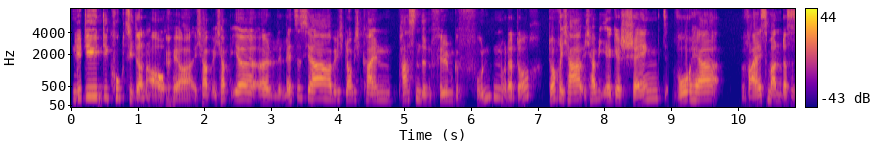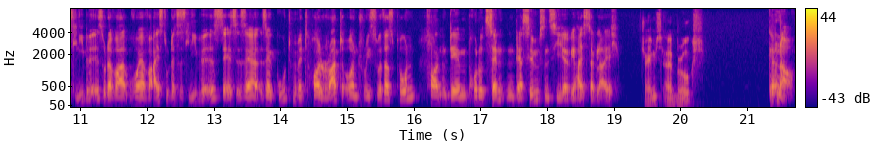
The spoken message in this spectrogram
nee, die, die guckt sie dann auch, Okay. ja. Ich habe ich hab ihr, äh, letztes Jahr habe ich, glaube ich, keinen passenden Film gefunden, oder doch? Doch, ich, hab, ich habe ihr geschenkt, woher weiß man, dass es Liebe ist, oder woher weißt du, dass es Liebe ist? Der ist sehr, sehr gut mit Paul Rudd und Reese Witherspoon von dem Produzenten der Simpsons hier. Wie heißt er gleich? James L. Brooks? Genau.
